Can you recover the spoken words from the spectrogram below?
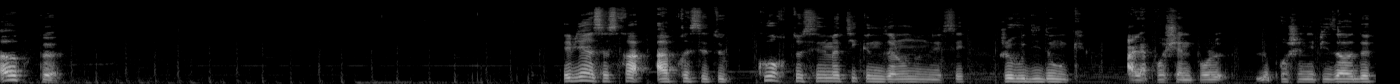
Hop. Eh bien, ça sera après cette courte cinématique que nous allons nous laisser. Je vous dis donc à la prochaine pour le, le prochain épisode.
